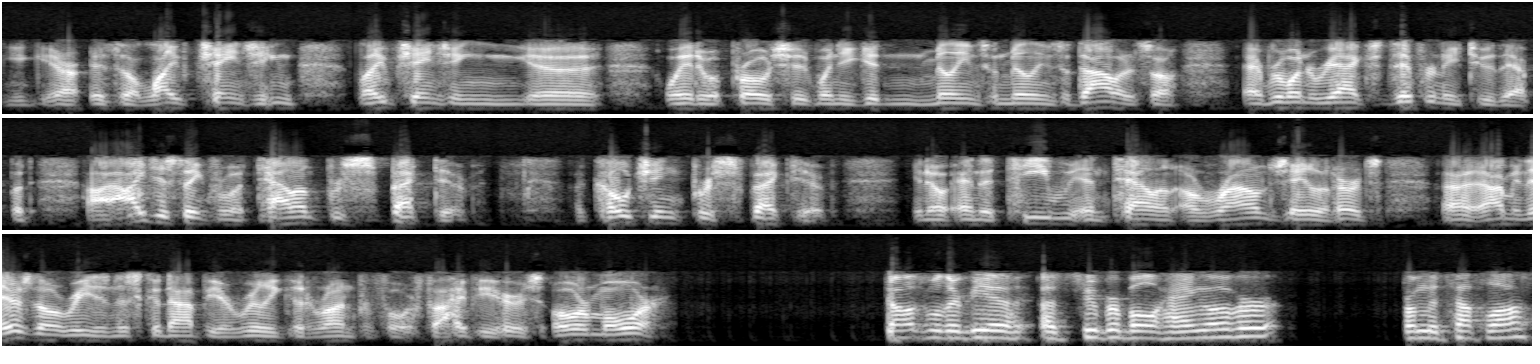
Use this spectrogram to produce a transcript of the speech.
it's a life changing, life changing uh, way to approach it when you get millions and millions of dollars. So everyone reacts differently to that. But I, I just think from a talent perspective, a coaching perspective, you know, and the team and talent around Jalen Hurts, uh, I mean, there's no reason this could not be a really good run for four or five years or more. Jaws, will there be a, a Super Bowl hangover from the tough loss?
